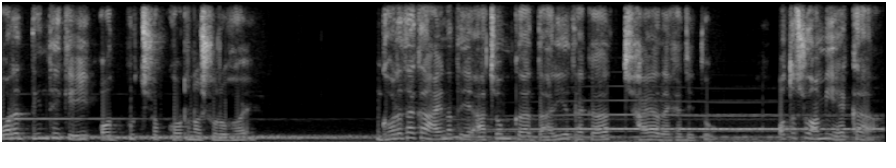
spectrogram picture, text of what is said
পরের দিন থেকেই অদ্ভুত সব ঘটনা শুরু হয়। ঘরে থাকা আয়নাতে আচমকা দাঁড়িয়ে থাকা ছায়া দেখা যেত। অথচ আমি একা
